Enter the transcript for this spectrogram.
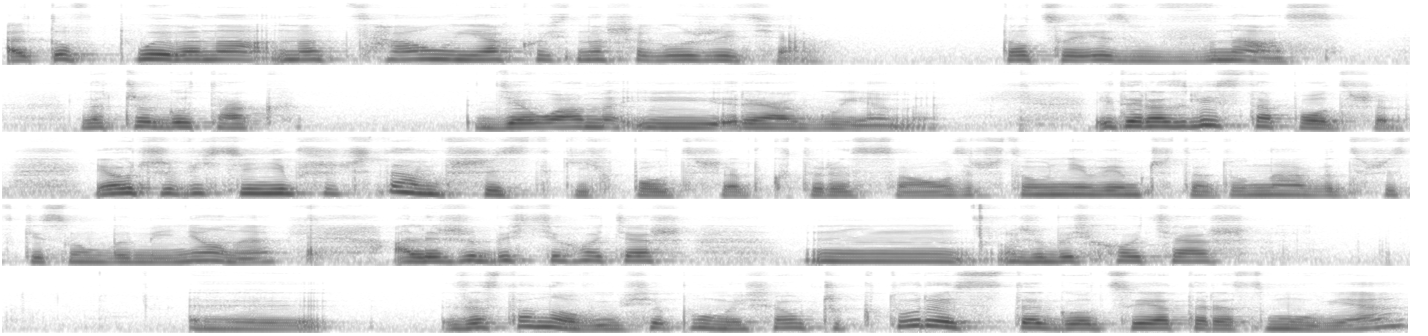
Ale to wpływa na, na całą jakość naszego życia. To, co jest w nas. Dlaczego tak działamy i reagujemy. I teraz lista potrzeb. Ja oczywiście nie przeczytam wszystkich potrzeb, które są. Zresztą nie wiem, czy to tu nawet wszystkie są wymienione, ale żebyście chociaż, mm, żebyś chociaż. Yy, zastanowił się, pomyślał, czy któreś z tego, co ja teraz mówię,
